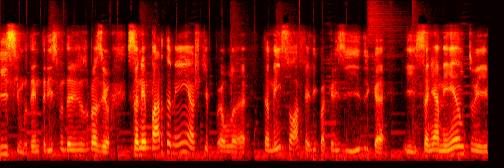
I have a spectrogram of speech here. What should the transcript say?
dentríssimo, dentríssimo da do Brasil. Sanepar também, acho que eu, também sofre ali com a crise hídrica e saneamento e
